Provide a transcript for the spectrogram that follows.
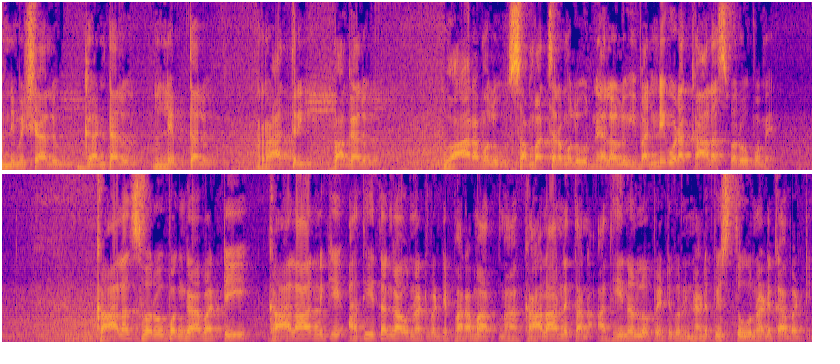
నిమిషాలు గంటలు లిప్తలు రాత్రి పగలు వారములు సంవత్సరములు నెలలు ఇవన్నీ కూడా కాలస్వరూపమే. కాలస్వరూపం కాబట్టి కాలానికి అతీతంగా ఉన్నటువంటి పరమాత్మ కాలాన్ని తన అధీనంలో పెట్టుకుని నడిపిస్తూ ఉన్నాడు కాబట్టి.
